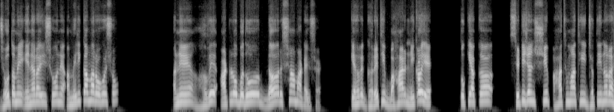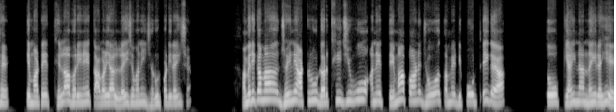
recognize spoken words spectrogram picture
જો તમે એનઆરઆઈ છો અને અમેરિકામાં રહો છો, અને હવે આટલો બધો ડર શા માટે છે? કે હવે ઘરેથી બહાર નીકળીએ તો ક્યાંક સિટીઝનશીપ હાથમાંથી જતી ન રહે તે માટે થેલા ભરીને કાગળિયા લઈ જવાની જરૂર પડી રહી છે? અમેરિકામાં જઈને આટલું ડરથી જીવવું અને તેમાં પણ જો તમે ડિપોર્ટ થઈ ગયા તો ક્યાંયના નહીં રહીએ,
